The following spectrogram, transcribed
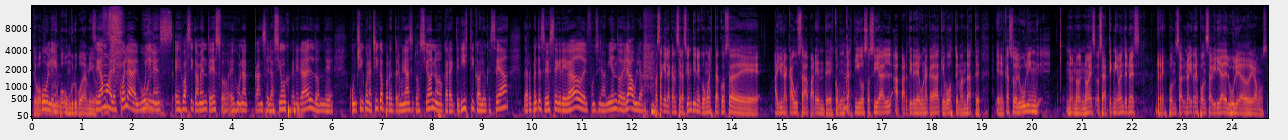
Tipo, un, Bullying. grupo, un grupo de amigos. Si vamos a la escuela, el bullying es, es básicamente eso, es una cancelación general donde un chico, una chica por determinada situación o característica o lo que sea, de repente se ve segregado del funcionamiento del aula. Pasa que la cancelación tiene como esta cosa de. Hay una causa aparente, es como un castigo social a partir de alguna cagada que vos te mandaste. En el caso del bullying, no, no, no es, o sea, técnicamente no es responsa- no hay responsabilidad del bulleado, digamos.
